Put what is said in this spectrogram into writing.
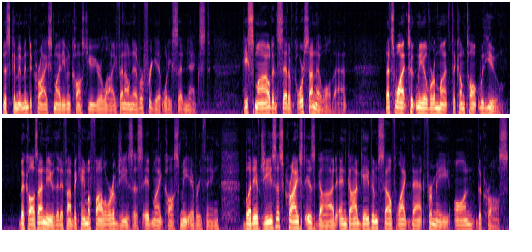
This commitment to Christ might even cost you your life. And I'll never forget what he said next. He smiled and said, Of course, I know all that. That's why it took me over a month to come talk with you, because I knew that if I became a follower of Jesus, it might cost me everything. But if Jesus Christ is God and God gave himself like that for me on the cross,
